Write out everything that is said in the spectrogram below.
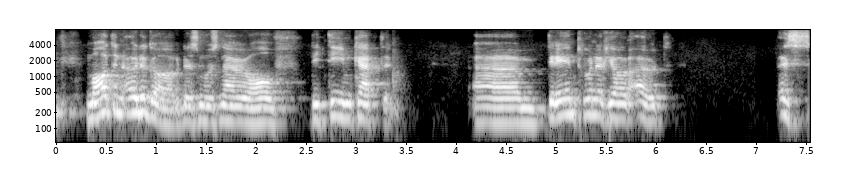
Martin Odegaard, dis mos nou half die team captain. Ehm um, 23 jaar oud is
